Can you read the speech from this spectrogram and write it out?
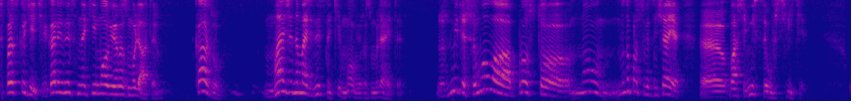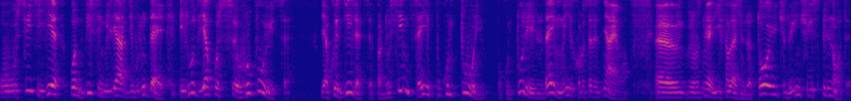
тепер скажіть, яка різниця на якій мові розмовляти? Кажу, майже немає різниці, на якій мові розмовляєте. Розумієте, що мова просто, ну, вона просто визначає е, ваше місце у світі. У світі є понад 8 мільярдів людей, і люди якось групуються, якось діляться. Передусім, це є по культурі. По культурі людей ми їх розрізняємо. Е, розуміємо їх належність до тої чи до іншої спільноти.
